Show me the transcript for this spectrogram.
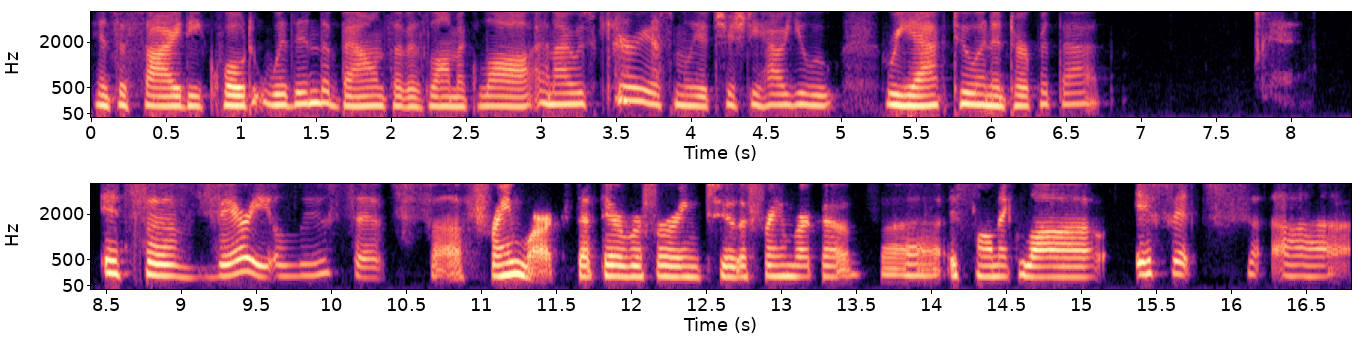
in society, quote, within the bounds of Islamic law. And I was curious, Maliha Chishti, how you react to and interpret that. It's a very elusive uh, framework that they're referring to, the framework of uh, Islamic law. If it's uh,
